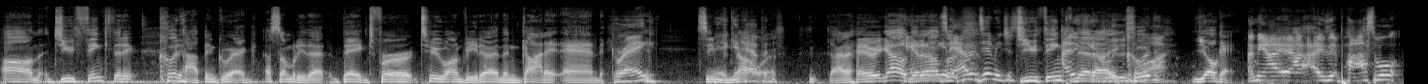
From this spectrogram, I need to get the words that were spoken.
Um, do you think that it could happen, Greg, as somebody that begged for two on Vita and then got it and Greg, it seemed make to it not happen. work? Here we go. Can't Get it you on. make it Switch. happen, Timmy? Just- do you think I think that you'd uh, it lose a could? lot. Yeah, okay. I mean, I, I, is it possible?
